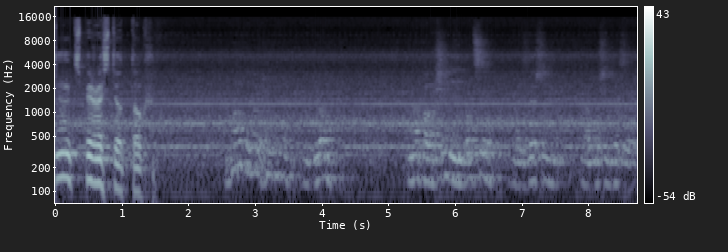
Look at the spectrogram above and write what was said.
Ну, теперь растет ток. Ну, это уже мы идем на повышение индукции воздушных рабочих дозоров.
